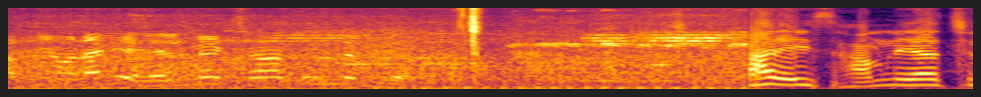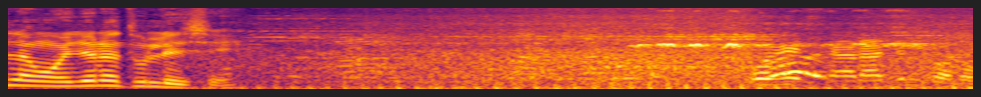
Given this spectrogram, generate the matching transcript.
আপনি ওনাকে হেলমেট ছাড়া তুললেন আর এই সামনে যাচ্ছিলাম ওই জন্য তুলেছি ওকে সারাদিন কথা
